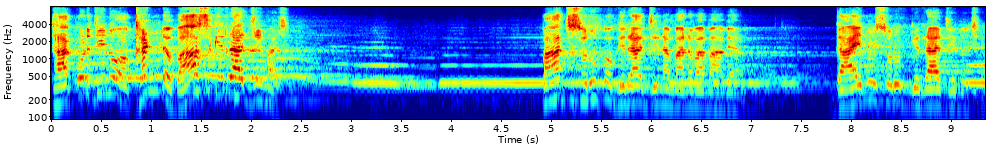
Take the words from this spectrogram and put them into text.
ઠાકોરજીનો અખંડ વાસ ગિરિરાજજીમાં છે. પાંચ સ્વરૂપો ગિરિરાજજીના માનવામાં આવ્યા. ગાયનું સ્વરૂપ ગિરિરાજજીનું છે,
